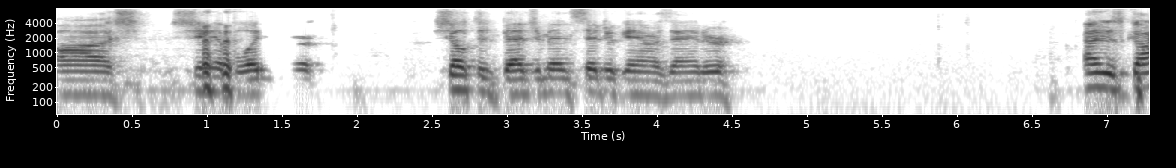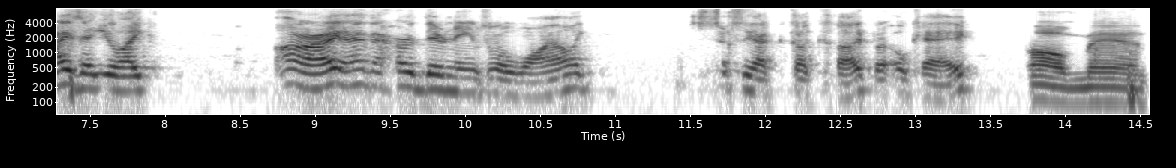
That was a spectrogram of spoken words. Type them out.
uh, Sh- Shayna Baszler, Shelton Benjamin, Cedric Alexander. And there's guys that you're like, all right, I haven't heard their names for a while. Like, they got got cut, but okay. Oh man,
